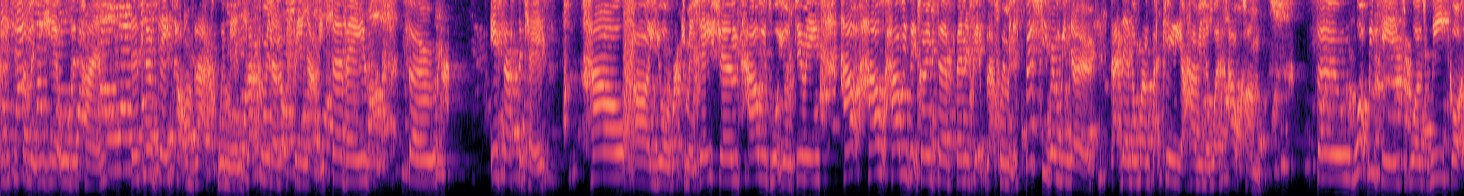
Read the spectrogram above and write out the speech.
and this is something we hear all the time, there's no data on black women. Black women are not filling out these surveys. So if that's the case, how are your recommendations? How is what you're doing? How how how is it going to benefit black women, especially when we know that they're the ones that clearly are having the worst outcomes? So what we did was we got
